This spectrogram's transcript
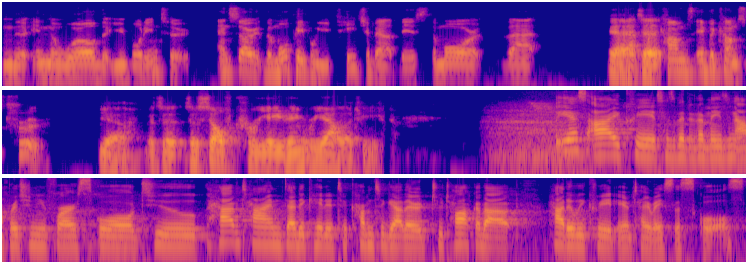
in the in the world that you bought into and so the more people you teach about this, the more that yeah, that it becomes it becomes true. Yeah, it's a it's a self-creating reality. ESI Creates has been an amazing opportunity for our school to have time dedicated to come together to talk about how do we create anti-racist schools.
